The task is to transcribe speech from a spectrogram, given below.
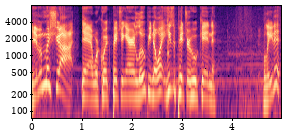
Give him a shot. Yeah, we're quick pitching Aaron Loup. You know what? He's a pitcher who can bleed it.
